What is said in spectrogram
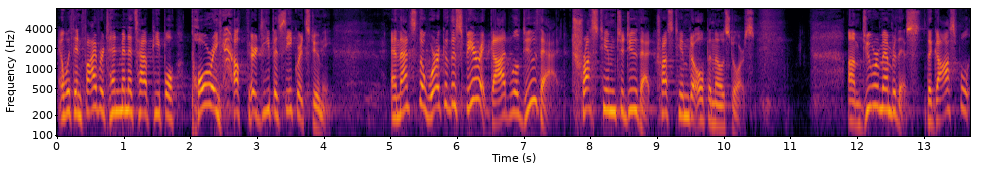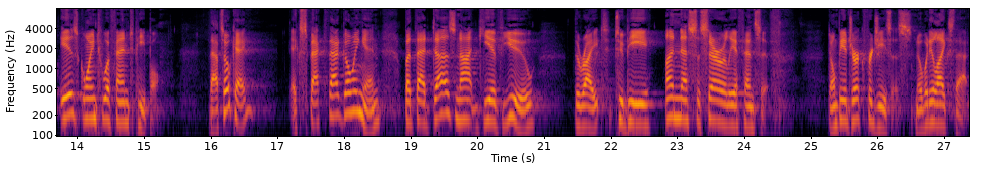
and within five or ten minutes have people pouring out their deepest secrets to me. And that's the work of the Spirit. God will do that. Trust Him to do that. Trust Him to open those doors. Um, do remember this the gospel is going to offend people. That's okay. Expect that going in, but that does not give you the right to be unnecessarily offensive. Don't be a jerk for Jesus. Nobody likes that.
